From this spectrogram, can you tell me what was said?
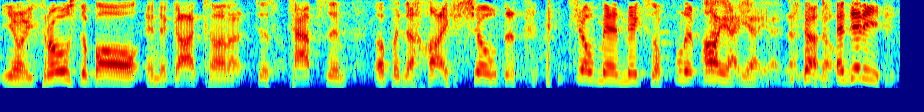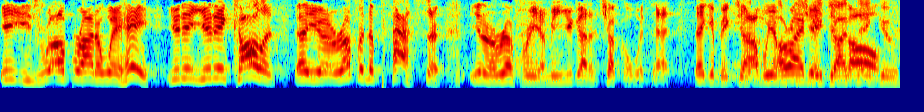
you know, he throws the ball and the guy kind of just taps him up in the high shoulders. And Joe man makes a flip. Oh yeah, yeah, yeah. No, Yeah, no. and then he, he he's up right away. Hey, you didn't you didn't call it. Uh, you're roughing the passer. You know, referee. I mean, you got to chuckle with that. Thank you, Big John. We appreciate All right, appreciate Big John, the call. thank you.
